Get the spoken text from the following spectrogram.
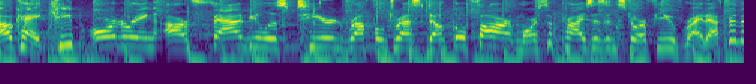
Okay, keep ordering our fabulous tiered ruffle dress. Don't go far. More surprises in store for you right after this.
